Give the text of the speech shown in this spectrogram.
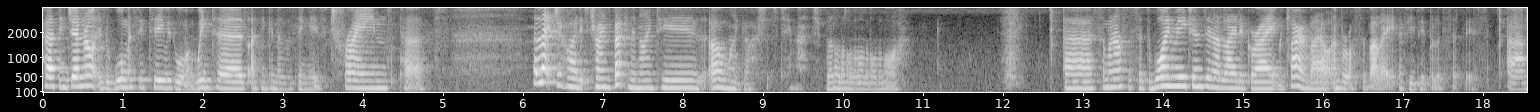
Perth in general is a warmer city with warmer winters. I think another thing is trains. Perth's electrified its trains back in the 90s. Oh my gosh, that's too much. Blah, blah, blah, uh, someone else has said the wine regions in Adelaide are great, McLaren Vale and Barossa Valley. A few people have said this. Um,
